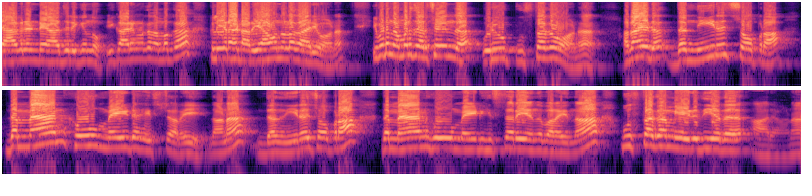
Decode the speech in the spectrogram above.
ജാവലിൻ ഡേ ആചരിക്കുന്നു. ഈ കാര്യങ്ങളൊക്കെ നമുക്ക് ക്ലിയർ ആയിട്ട് അറിയാവുന്ന കാര്യമാണ്. ഇവിടെ നമ്മൾ ചർച്ച ചെയ്യുന്നത് ഒരു പുസ്തകമാണ്. അതായത് the Neeraj Chopra the man who made history. ഇതാണ് the Neeraj Chopra the man who made history എന്ന് പറയുന്ന പുസ്തകം എഴുതിയത് ആരാണ്?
